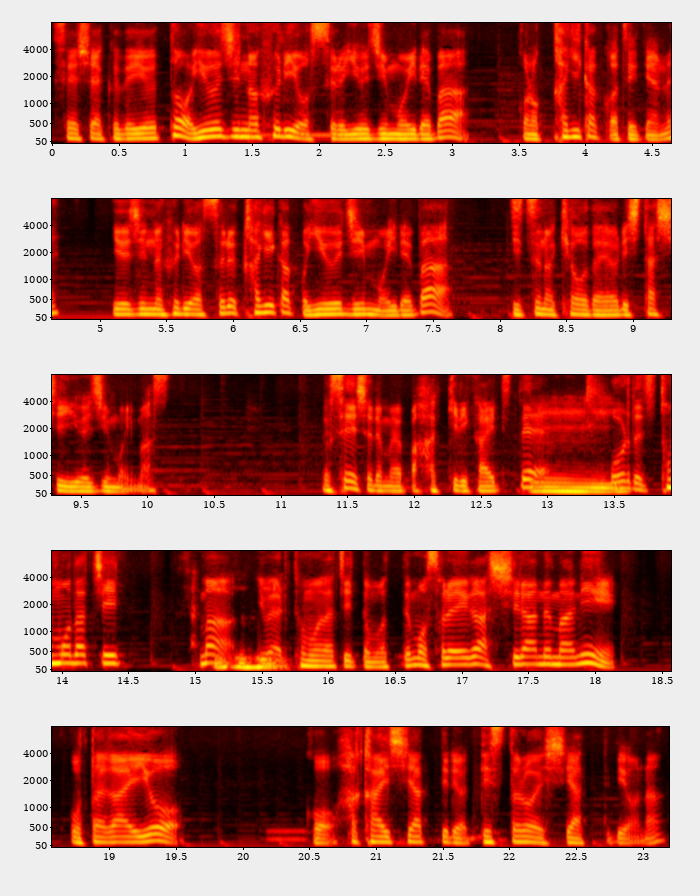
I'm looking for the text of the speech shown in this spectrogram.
聖書訳で言うと、友人のふりをする友人もいれば、この鍵括弧がついてるのね。友人のふりをする鍵括弧友人もいれば、実の兄弟より親しい友人もいます。聖書でもやっぱはっきり書いてて、mm, 俺たち友達、まあうんうんう、んいわゆる友達と思っても、それが知らぬ間にお互いをこう破壊し合ってるよ、ディストロイし合ってるような、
